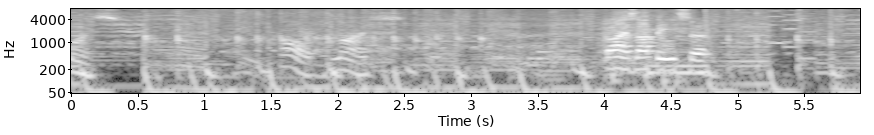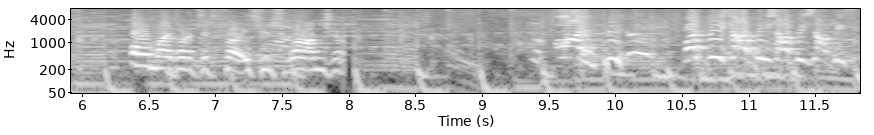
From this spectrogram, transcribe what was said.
Nice. Oh, nice. Guys, I beat it. Oh my god, I did 32 to 100. I beat I beat it, I beat it, I beat it, I beat it.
